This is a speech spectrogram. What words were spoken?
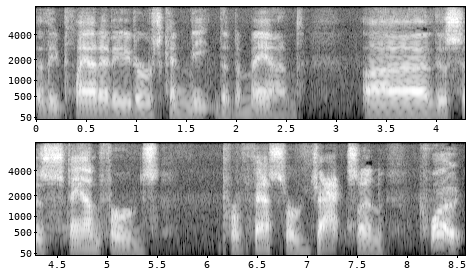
the planet eaters can meet the demand. Uh, this is Stanford's Professor Jackson. Quote,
